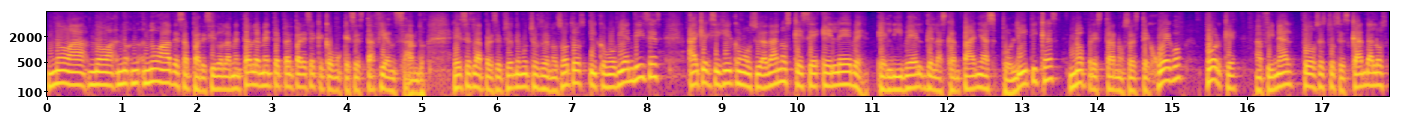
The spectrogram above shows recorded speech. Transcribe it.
no ha, no, no, no ha desaparecido. Lamentablemente tal parece que como que se está afianzando. Esa es la percepción de muchos de nosotros. Y como bien dices, hay que exigir como ciudadanos que se eleve el nivel de las campañas políticas, no prestarnos a este juego, porque al final todos estos escándalos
